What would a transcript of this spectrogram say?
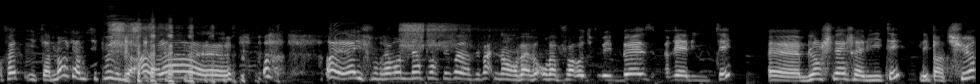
En fait, ça manque un petit peu de dire, oh là là, euh, oh là là, ils font vraiment n'importe quoi. Non, on va, on va pouvoir retrouver Buzz réhabilité, euh, Blanche-Neige réhabilité, les peintures,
